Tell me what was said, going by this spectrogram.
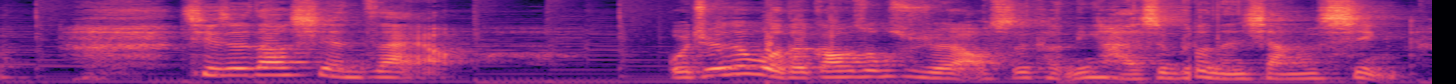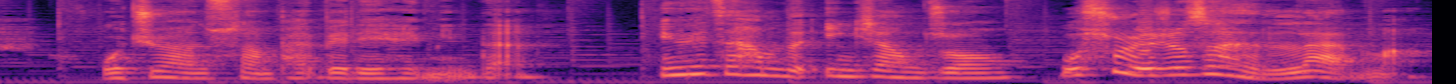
其实到现在啊，我觉得我的高中数学老师肯定还是不能相信我居然算牌被列黑名单，因为在他们的印象中，我数学就是很烂嘛。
